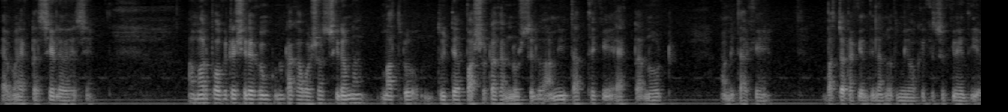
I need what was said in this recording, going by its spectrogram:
এবং একটা ছেলে হয়েছে। আমার পকেটে সেরকম কোনো টাকা পয়সা ছিল না। মাত্র দুইটা পাঁচশো টাকার নোট ছিল। আমি তার থেকে একটা নোট আমি তাকে, বাচ্চাটাকে দিলাম। তুমি ওকে কিছু কিনে দিও।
